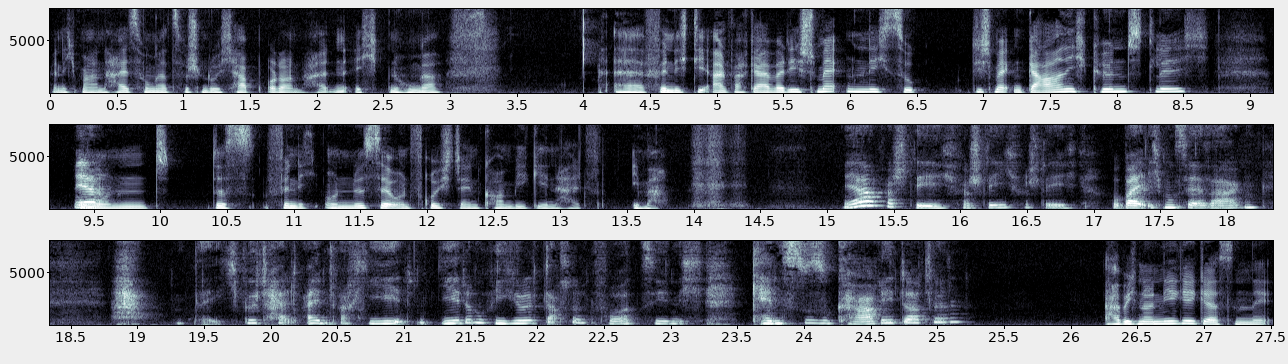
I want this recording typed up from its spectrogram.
wenn ich mal einen Heißhunger zwischendurch habe oder halt einen echten Hunger, äh, finde ich die einfach geil, weil die schmecken nicht so, die schmecken gar nicht künstlich. Ja. Und das finde ich, und Nüsse und Früchte in Kombi gehen halt immer. Ja, verstehe ich, verstehe ich, verstehe ich. Wobei ich muss ja sagen, ich würde halt einfach jedem, jedem Riegel Datteln vorziehen. Ich, kennst du Sukari-Datteln? Habe ich noch nie gegessen, nee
